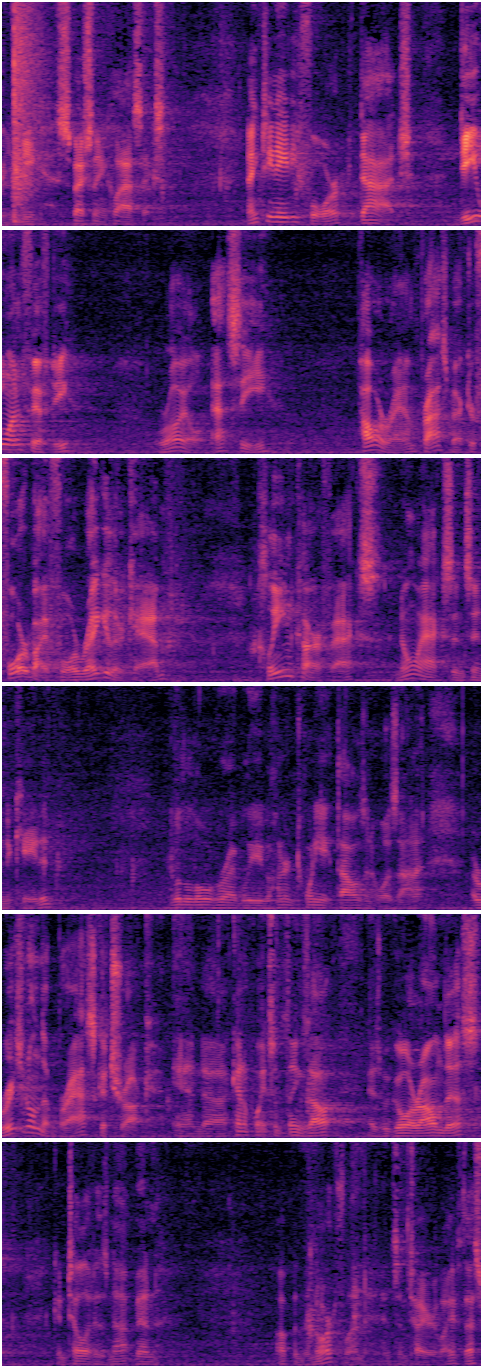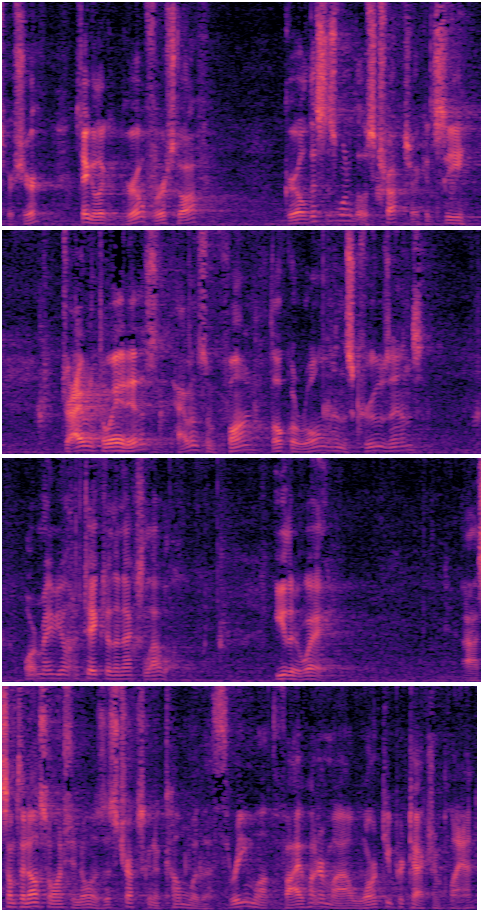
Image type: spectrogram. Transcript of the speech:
Unique, especially in classics. 1984 Dodge D150 Royal SE Power Ram Prospector 4x4 regular cab, clean Carfax, no accidents indicated, a little over, I believe, 128,000 it was on it. Original Nebraska truck, and uh, kind of point some things out as we go around this. Can tell it has not been up in the Northland its entire life, that's for sure. Let's take a look at grill first off. Grill, this is one of those trucks I could see driving it the way it is, having some fun, local roll-ins, cruise-ins, or maybe you want to take it to the next level. Either way, uh, something else I want you to know is this truck's going to come with a three-month, 500-mile warranty protection plan.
